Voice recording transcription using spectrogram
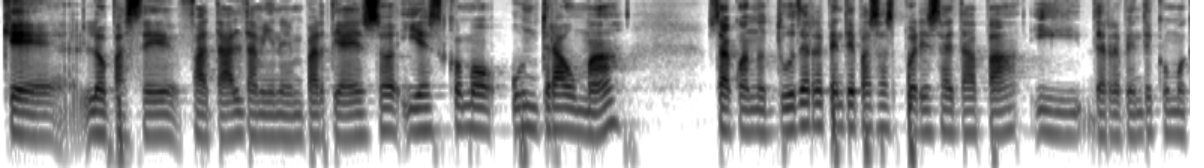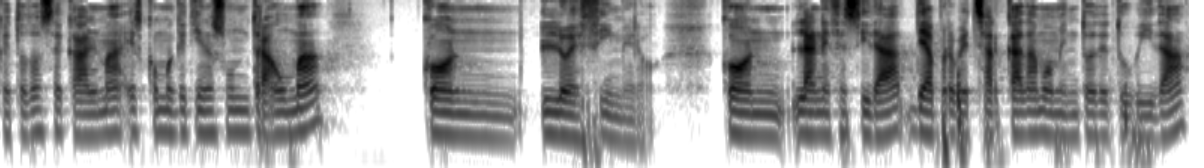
que lo pasé fatal también en parte a eso y es como un trauma. O sea, cuando tú de repente pasas por esa etapa y de repente como que todo se calma, es como que tienes un trauma con lo efímero, con la necesidad de aprovechar cada momento de tu vida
